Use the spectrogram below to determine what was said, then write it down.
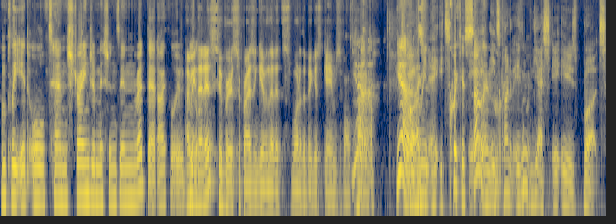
completed all ten stranger missions in Red Dead. I thought it would I be mean that is super surprising given that it's one of the biggest games of all time. yeah, yeah. Well, I mean, it's quickest it- selling. It's kind of it, Mm. yes, it is, but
